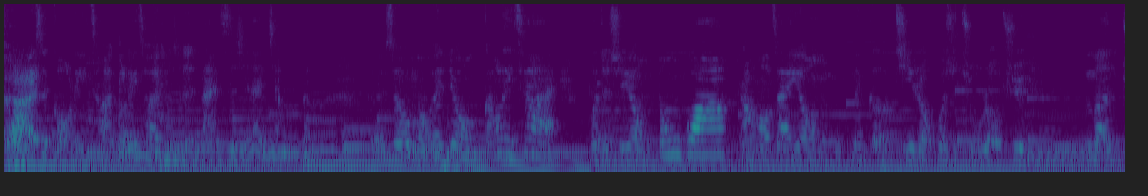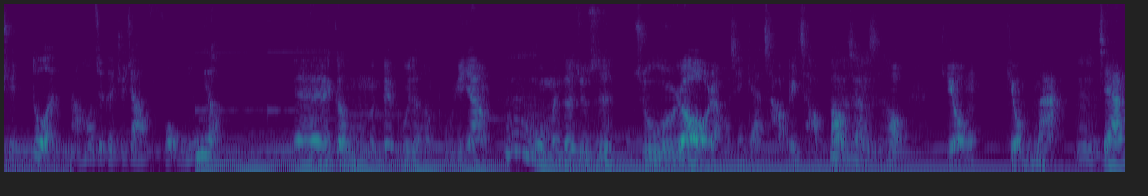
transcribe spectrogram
菜。我们是狗粒菜，狗粒菜就是男士现在讲的。对，所以我们会用高丽菜，或者是用冬瓜，然后再用那个鸡肉或是猪肉去焖去炖，然后这个就叫缝肉。哎，跟我们北部的很不一样。嗯，我们的就是猪肉，然后先给它炒一炒，爆香之后，姜、姜麻、姜，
